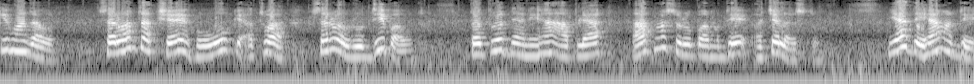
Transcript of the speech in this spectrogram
किंवा जावत सर्वांचा क्षय होवो की अथवा सर्व वृद्धी पावत तत्वज्ञानी हा आपल्या आत्मस्वरूपामध्ये अचल असतो. या देहामध्ये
